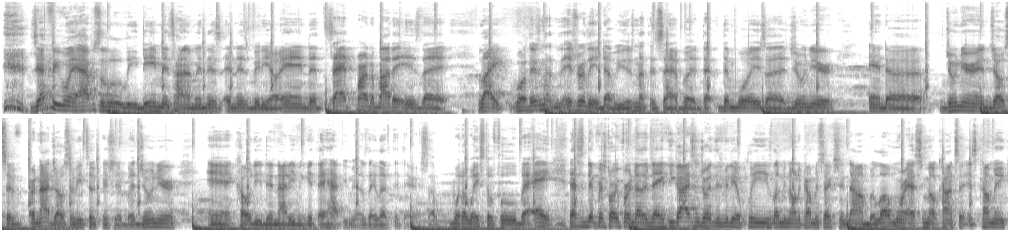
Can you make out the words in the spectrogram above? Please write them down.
Jeffy went absolutely demon time in this in this video, and the sad part about it is that, like, well, there's nothing. It's really a W. There's nothing sad, but them boys, uh, Junior and uh, Junior and Joseph, or not Joseph, he took his shit, but Junior and Cody did not even get their Happy Meals. They left it there. So what a waste of food. But hey, that's a different story for another day. If you guys enjoyed this video, please let me know in the comment section down below. More SML content is coming,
